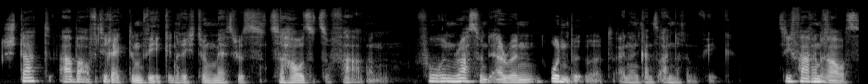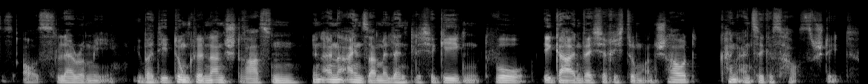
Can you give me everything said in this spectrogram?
Statt aber auf direktem Weg in Richtung Matthews Zuhause zu fahren, fuhren Russ und Aaron unbeirrt einen ganz anderen Weg. Sie fahren raus aus Laramie über die dunklen Landstraßen in eine einsame ländliche Gegend, wo, egal in welche Richtung man schaut, kein einziges Haus steht.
